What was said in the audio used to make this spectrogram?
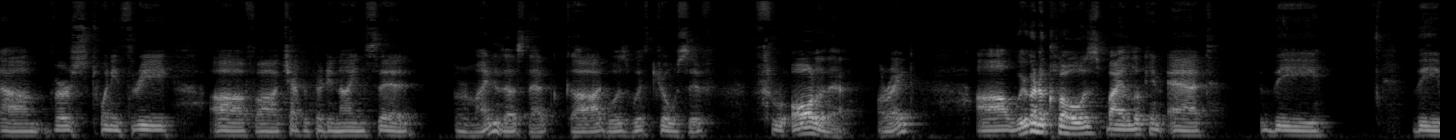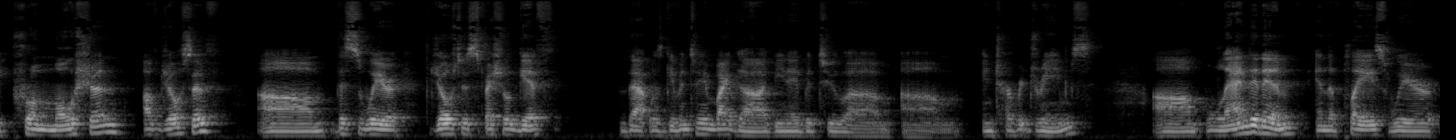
um, verse 23 of uh, chapter 39 said, reminded us that God was with Joseph through all of that, all right? Uh, we're going to close by looking at the, the promotion of Joseph. Um, this is where Joseph's special gift that was given to him by God, being able to um, um, interpret dreams, um, landed him in the place where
